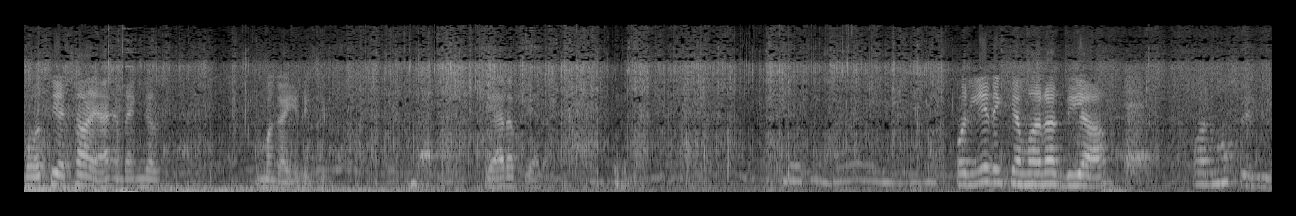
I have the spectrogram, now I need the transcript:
बहुत ही अच्छा आया है बैंगल मंगाइए देखिए। प्यारा प्यारा। और ये देखिए हमारा दिया। ऑलमोस्ट रेडी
